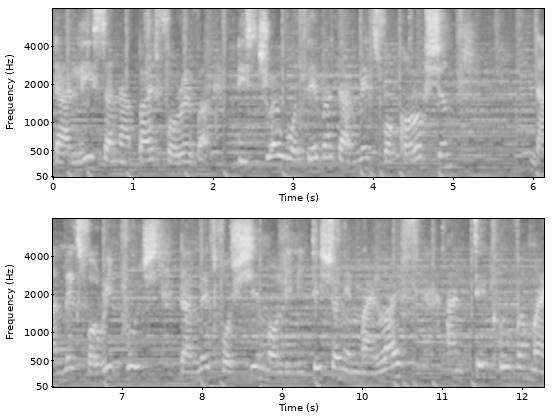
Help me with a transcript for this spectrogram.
that lives and abides forever. Destroy whatever that makes for corruption that makes for reproach, that makes for shame or limitation in my life, and take over my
